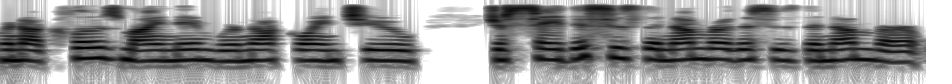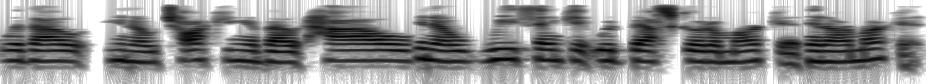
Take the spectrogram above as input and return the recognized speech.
we're not closed-minded. We're not going to just say this is the number, this is the number without, you know, talking about how, you know, we think it would best go to market in our market.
